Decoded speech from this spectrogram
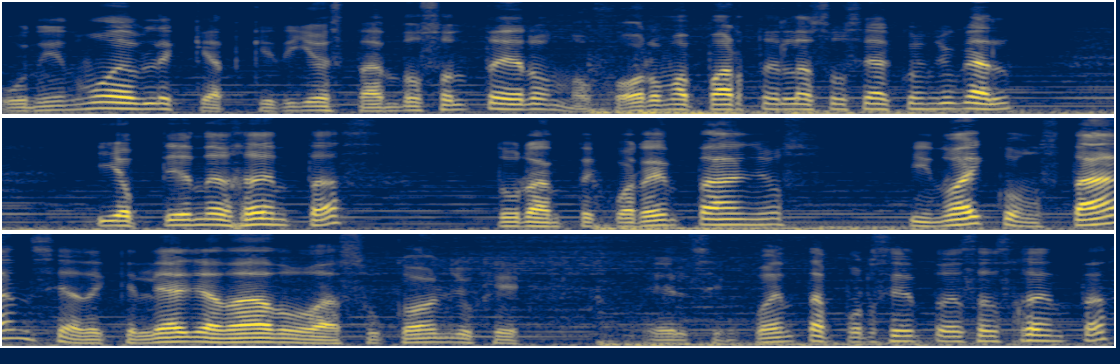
un inmueble que adquirió estando soltero no forma parte de la sociedad conyugal y obtiene rentas durante 40 años y no hay constancia de que le haya dado a su cónyuge el 50% de esas rentas,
